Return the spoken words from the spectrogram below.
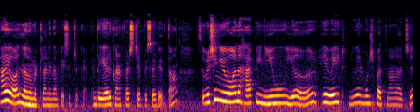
ஹாய் ஆல் நாங்கள் மிட்லானி தான் பேசிகிட்ருக்கேன் இந்த இயருக்கான ஃபர்ஸ்ட் எபிசோடு இதுதான். So wishing you all a happy new year hey wait new year முடிஞ்சு பத்து நாள் ஆச்சு.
